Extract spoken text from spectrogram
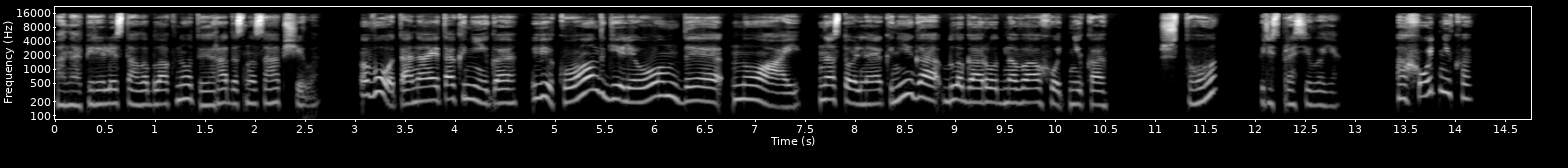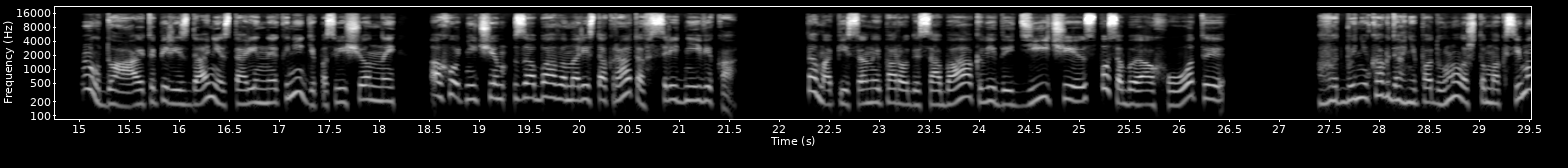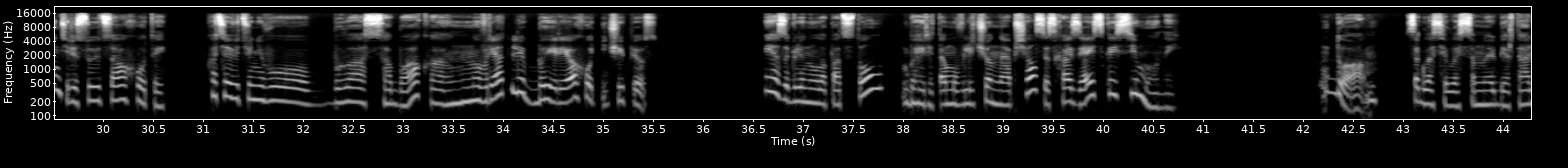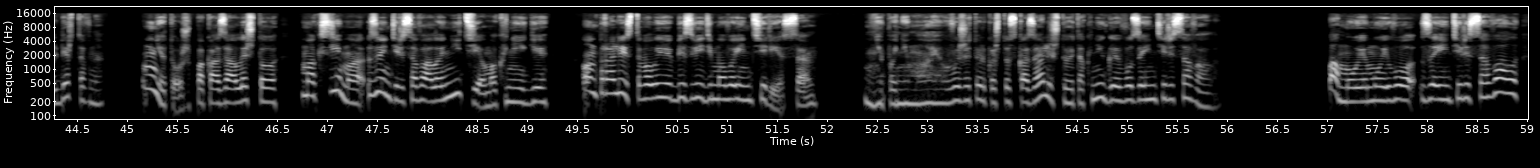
Она перелистала блокнот и радостно сообщила. Вот она, эта книга. Виконт Гелиом де Нуай. Настольная книга благородного охотника. Что? переспросила я. Охотника? Ну да, это переиздание старинной книги, посвященной охотничьим забавам аристократов в средние века. Там описаны породы собак, виды дичи, способы охоты. Вот бы никогда не подумала, что Максим интересуется охотой. Хотя ведь у него была собака, но вряд ли Берри охотничий пес. Я заглянула под стол, Берри там увлеченно общался с хозяйской Симоной. «Да», — согласилась со мной Берта Альбертовна. «Мне тоже показалось, что Максима заинтересовала не тема книги. Он пролистывал ее без видимого интереса». «Не понимаю, вы же только что сказали, что эта книга его заинтересовала». «По-моему, его заинтересовал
